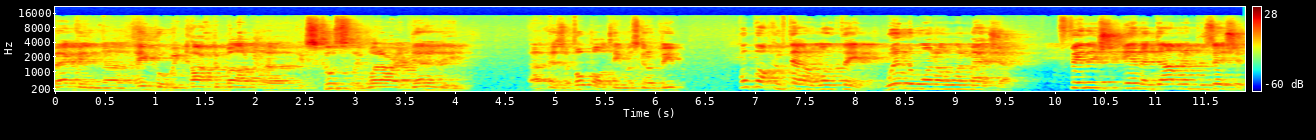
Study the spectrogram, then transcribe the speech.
Back in uh, April, we talked about uh, exclusively what our identity uh, as a football team was going to be. Football comes down to one thing, win the one-on-one matchup. Finish in a dominant position.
